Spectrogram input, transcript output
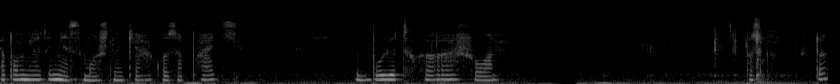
Я помню, это место можно кирку забрать и будет хорошо. Пос... Что?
